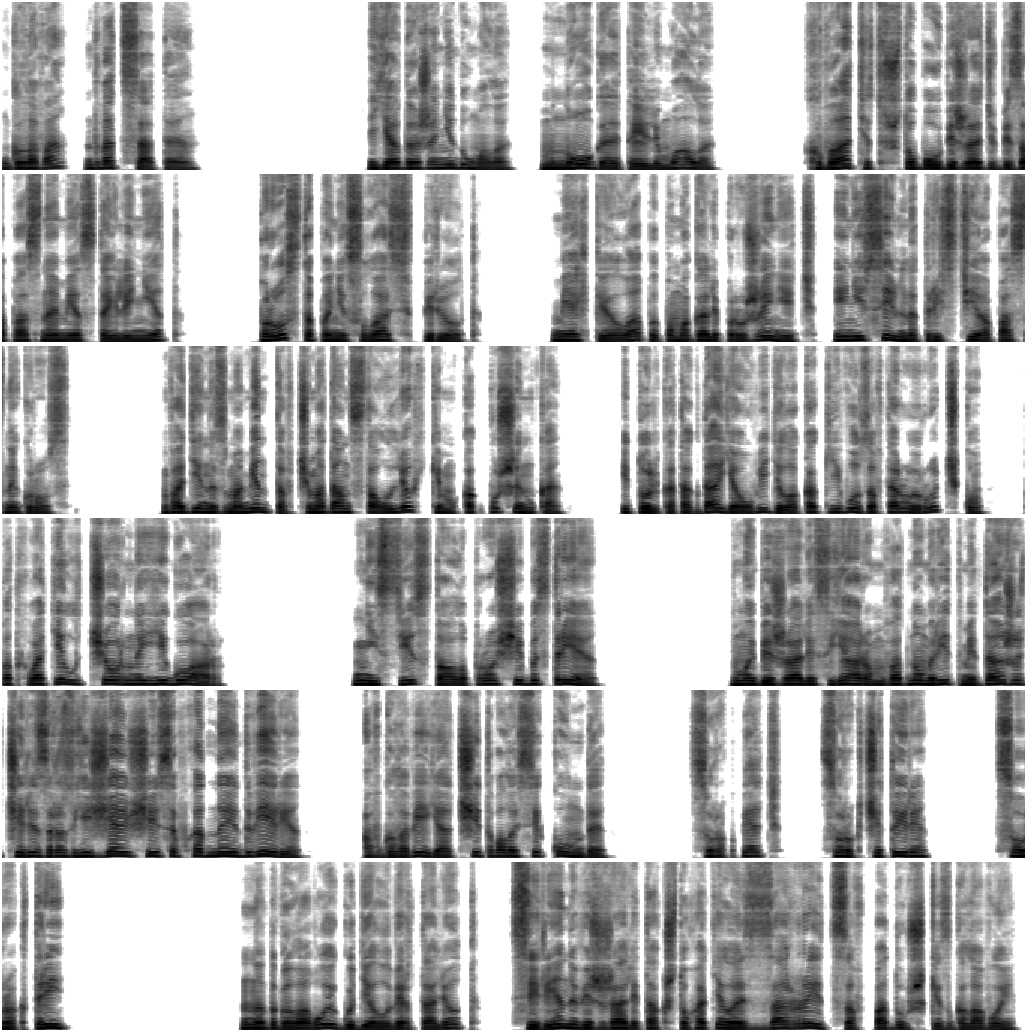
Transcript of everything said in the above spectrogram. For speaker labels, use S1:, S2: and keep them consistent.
S1: Глава 20 Я даже не думала, много это или мало. Хватит, чтобы убежать в безопасное место или нет. Просто понеслась вперед. Мягкие лапы помогали пружинить и не сильно трясти опасный груз. В один из моментов чемодан стал легким, как пушинка, и только тогда я увидела, как его за вторую ручку подхватил черный ягуар. Нести стало проще и быстрее. Мы бежали с Яром в одном ритме даже через разъезжающиеся входные двери, а в голове я отсчитывала секунды. 45, 44, 43. Над головой гудел вертолет, сирены визжали так, что хотелось зарыться в подушке с головой.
